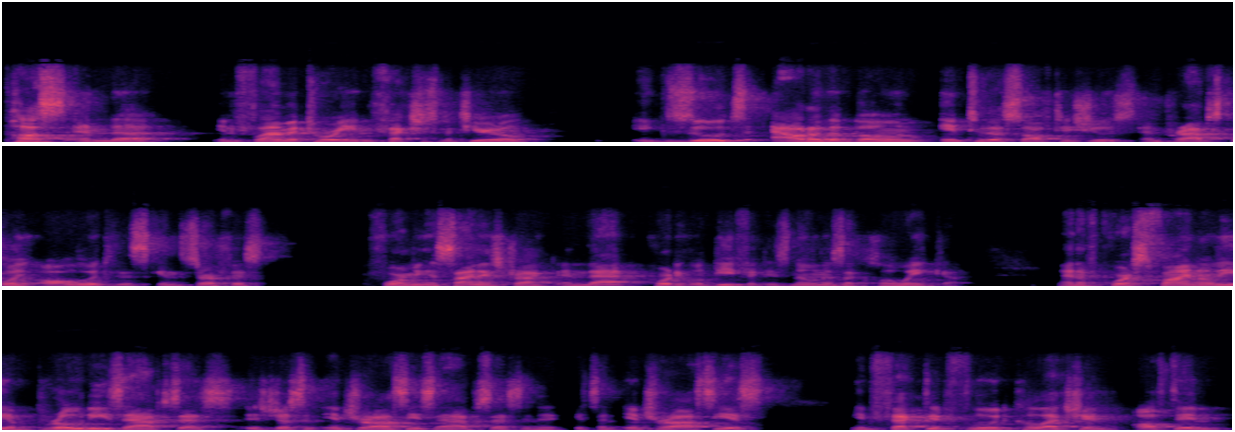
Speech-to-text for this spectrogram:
pus and the inflammatory infectious material exudes out of the bone into the soft tissues and perhaps going all the way to the skin surface, forming a sinus tract. And that cortical defect is known as a cloaca. And of course, finally, a Brodie's abscess is just an intraosseous abscess, and it's an intraosseous infected fluid collection, often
